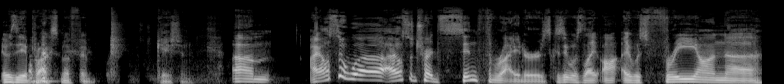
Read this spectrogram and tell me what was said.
It was the approximification. Um, I also uh, I also tried Synth Riders because it was like uh, it was free on uh,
